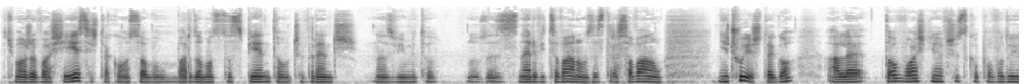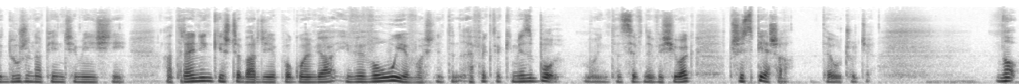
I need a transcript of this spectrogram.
Być może właśnie jesteś taką osobą bardzo mocno spiętą, czy wręcz nazwijmy to no, znerwicowaną, zestresowaną. Nie czujesz tego, ale to właśnie wszystko powoduje duże napięcie mięśni, a trening jeszcze bardziej je pogłębia i wywołuje właśnie ten efekt, jakim jest ból, bo intensywny wysiłek przyspiesza te uczucie. No,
